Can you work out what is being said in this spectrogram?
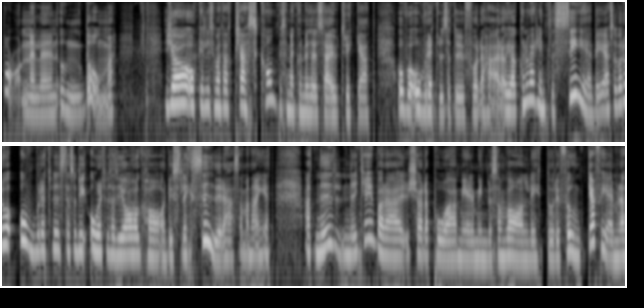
barn eller en ungdom? Ja, och liksom att, att klasskompisarna kunde så här uttrycka att åh vad orättvist att du får det här. Och jag kunde verkligen inte se det. Alltså vadå orättvist? Alltså det är orättvist att jag har dyslexi i det här sammanhanget. Att ni, ni kan ju bara köra på mer eller mindre som vanligt och det funkar för er. Medan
